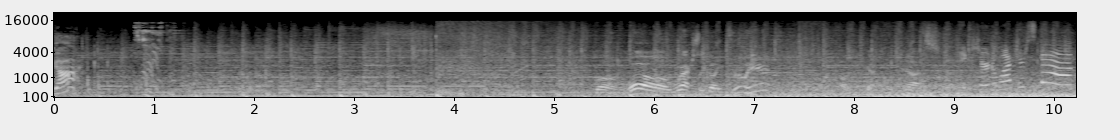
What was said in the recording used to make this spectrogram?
got. Whoa, whoa, we're actually going through here? Oh, you nuts. Make sure to watch your step.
